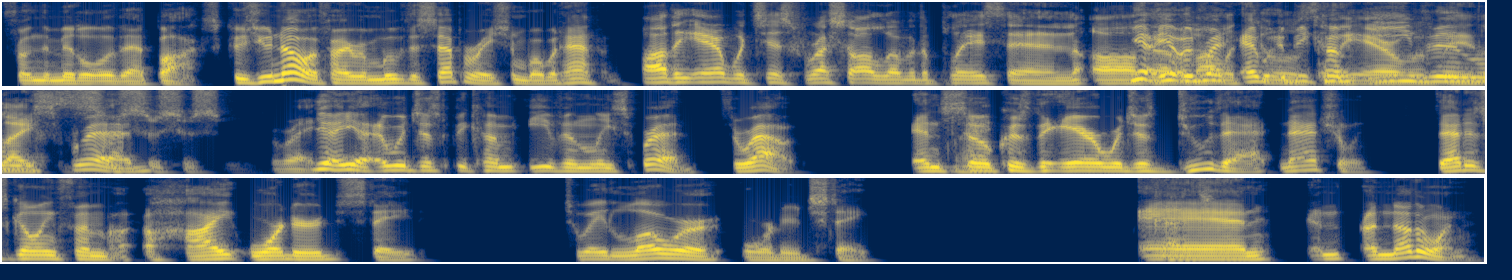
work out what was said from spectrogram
from the middle of that box. Because you know, if I remove the separation, what would happen? All the air would just rush all over the place, and all yeah, the it would, molecules it would become in the air would be evenly like spread. Right. Yeah, yeah, it would just become evenly spread throughout. And so, Right. because the air would just do that naturally, that is going from a- high ordered state to a lower ordered state. And, and another one,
